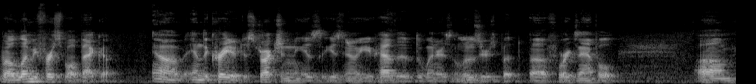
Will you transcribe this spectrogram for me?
well, let me first of all back up. Uh, and the creative destruction is, is, you know, you have the, the winners and losers. But uh, for example, um,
